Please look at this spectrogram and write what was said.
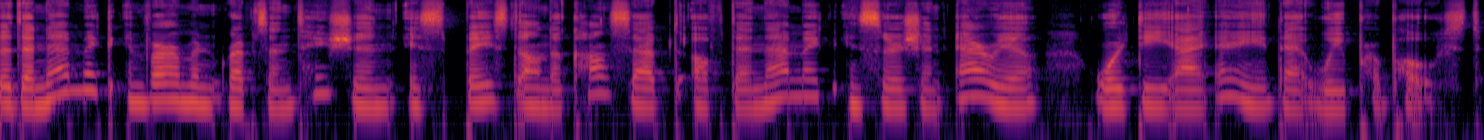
the dynamic environment representation is based on the concept of dynamic insertion area or DIA that we proposed.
